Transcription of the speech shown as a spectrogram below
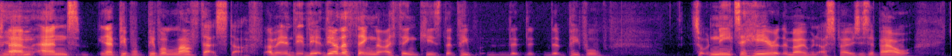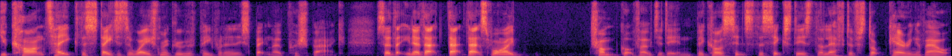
Yeah. um, and you know people people love that stuff. I mean, the, the, the other thing that I think is that people that, that, that people sort of need to hear at the moment, I suppose, is about you can't take the status away from a group of people and expect no pushback. So that you know that that that's why Trump got voted in because since the 60s the left have stopped caring about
